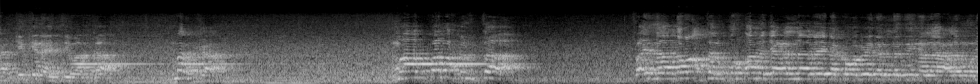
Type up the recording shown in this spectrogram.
حكي كنا اتي مركا. ما أقبل قلتا فإذا قرأت القرآن جعلنا بينك وبين الذين لا يعلمون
